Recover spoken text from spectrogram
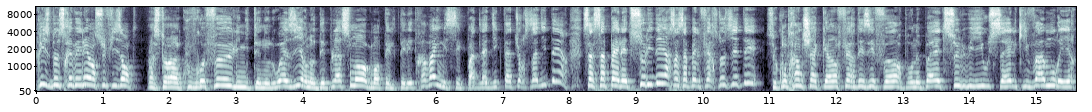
risque de se révéler insuffisante. Instaurer un couvre-feu, limiter nos loisirs, nos déplacements, augmenter le télétravail, mais c'est pas de la dictature sanitaire. Ça s'appelle être solidaire, ça s'appelle faire société. Ce de chacun, faire des efforts pour ne pas être celui ou celle qui va mourir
